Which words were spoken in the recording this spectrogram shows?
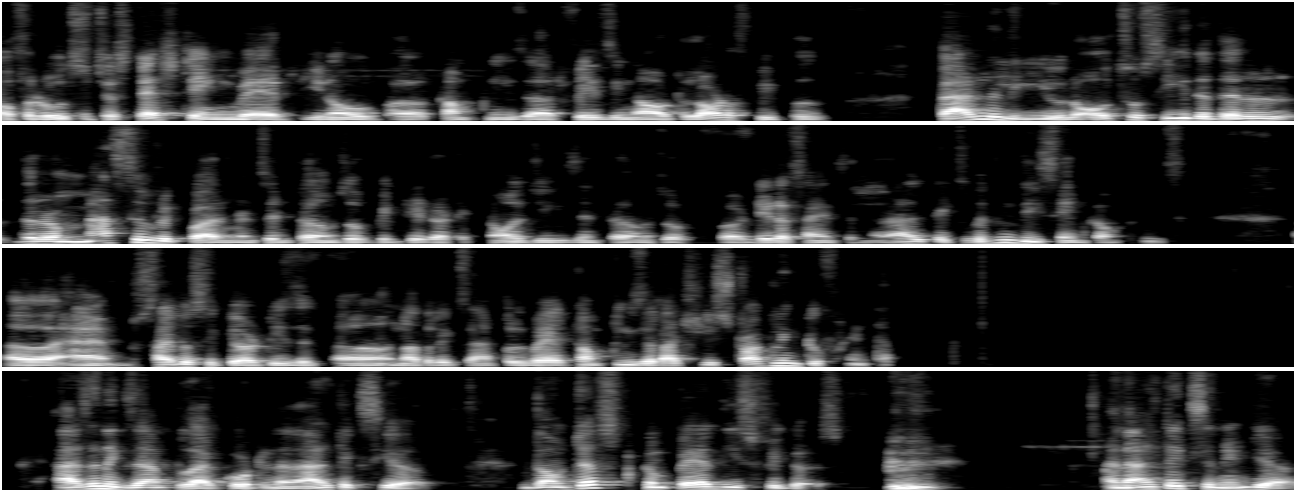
of a role such as testing where you know uh, companies are phasing out a lot of people parallelly, you'll also see that there are, there are massive requirements in terms of big data technologies, in terms of uh, data science and analytics within these same companies. Uh, and cybersecurity is uh, another example where companies are actually struggling to find. As an example, I've quoted analytics here. Now, just compare these figures. analytics in India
